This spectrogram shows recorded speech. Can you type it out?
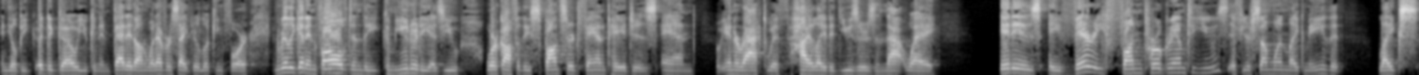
and you'll be good to go. You can embed it on whatever site you're looking for and really get involved in the community as you work off of these sponsored fan pages and interact with highlighted users in that way. It is a very fun program to use if you're someone like me that likes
